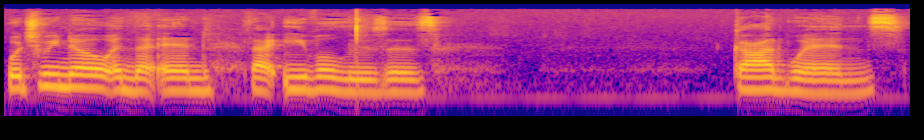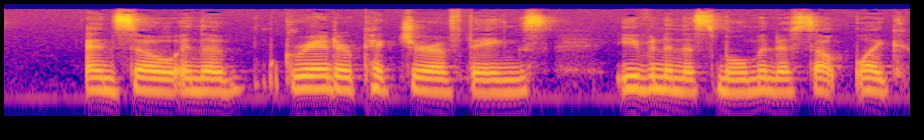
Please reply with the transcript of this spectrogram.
which we know in the end that evil loses, God wins. And so, in the grander picture of things, even in this moment, if so, like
